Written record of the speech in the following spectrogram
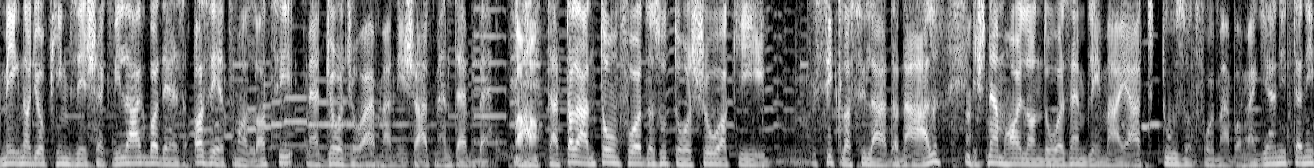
még nagyobb himzések világba, de ez azért van, Laci, mert Giorgio Armani is átment ebbe. Aha. Tehát talán Tom Ford az utolsó, aki sziklaszilárdan áll, és nem hajlandó az emblémáját túlzott formában megjeleníteni.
